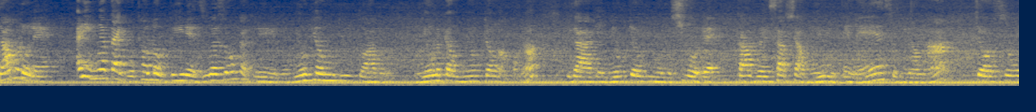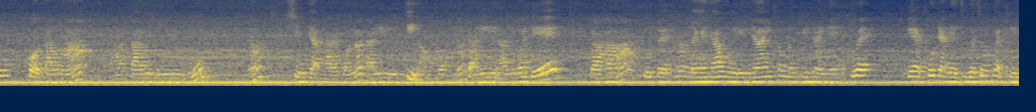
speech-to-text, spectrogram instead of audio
ကြောင့်မလို့လဲအဲ့ဒီငှက်တိုက်ကိုထုတ်လုပ်ပေးတဲ့ဇီဝစုံးကကလေးတွေကိုမျိုးပြုံးတူးသွားဖို့မျိုးမတုံမျိုးတုံးအောင်ပေါ့နော်ဒီကတည်းမျိုးတုံးမျိုးမရှိဖို့အတွက်ကာကွယ်ဆောက်ရှောက်မွေးမြူတင်တယ်ဆိုပြီးတော့မှကြော်ဆိုးပေါ်တောင်းတာဒါတို့မျိုးကိုနော်ရှင်းပြထားတယ်ပေါ့နော်ဒါလေးကိုသိအောင်ပေါ့နော်ဒါလေးတွေအားလိုအပ်တယ်ဒါဟာတို့တဲ့နော်နိုင်ငံသားဝင်တွေအများကြီးထုတ်လုပ်ပေးနိုင်တဲ့အတွက်တ ကယ်ဖိုးတန်တဲ့ဒီဝဆုံးဖက်ကလေး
